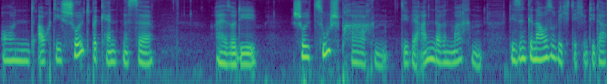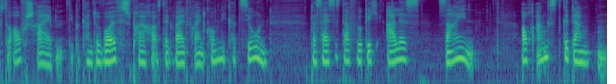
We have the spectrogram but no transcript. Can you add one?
Und auch die Schuldbekenntnisse Also die Schuldzusprachen, die wir anderen machen, die sind genauso wichtig und die darfst du aufschreiben. Die bekannte Wolfssprache aus der gewaltfreien Kommunikation. Das heißt, es darf wirklich alles sein. Auch Angstgedanken,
